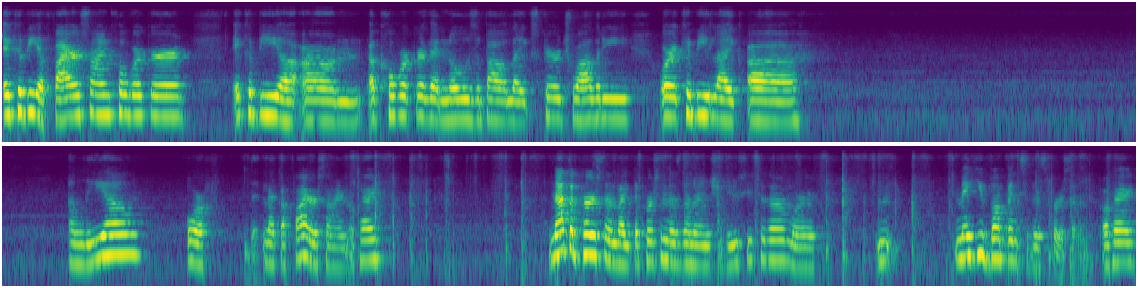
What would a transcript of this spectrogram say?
It could be a fire sign coworker. It could be a um a coworker that knows about like spirituality, or it could be like uh a Leo or like a fire sign, okay? Not the person, like the person that's gonna introduce you to them or make you bump into this person, okay?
